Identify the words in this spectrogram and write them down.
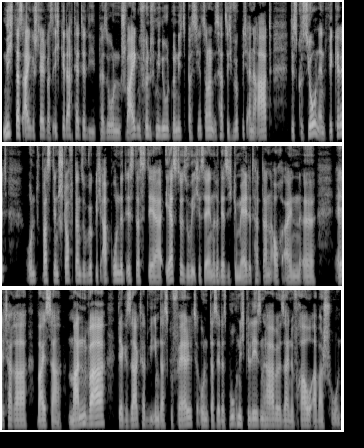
nicht das eingestellt, was ich gedacht hätte, die Personen schweigen fünf Minuten und nichts passiert, sondern es hat sich wirklich eine Art Diskussion entwickelt. Und was den Stoff dann so wirklich abrundet, ist, dass der erste, so wie ich es erinnere, der sich gemeldet hat, dann auch ein äh, älterer weißer Mann war, der gesagt hat, wie ihm das gefällt und dass er das Buch nicht gelesen habe, seine Frau aber schon.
